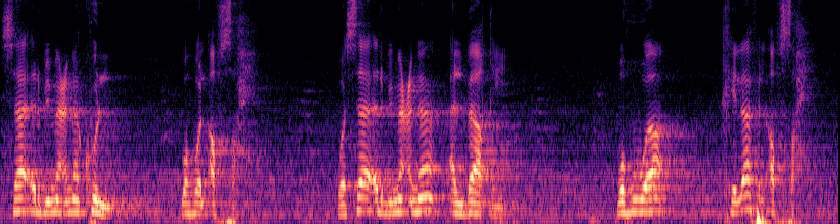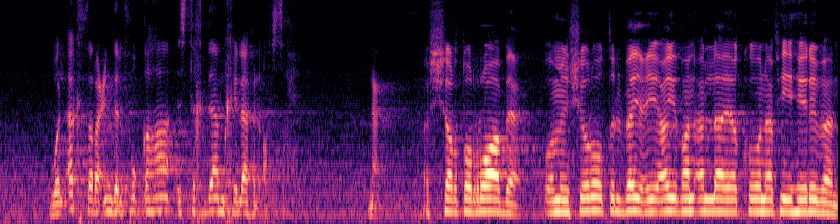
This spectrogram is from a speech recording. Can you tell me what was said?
سائر بمعنى كل وهو الأفصح. وسائر بمعنى الباقي وهو خلاف الأفصح. والأكثر عند الفقهاء استخدام خلاف الأفصح. نعم. الشرط الرابع ومن شروط البيع أيضا ألا يكون فيه ربا.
